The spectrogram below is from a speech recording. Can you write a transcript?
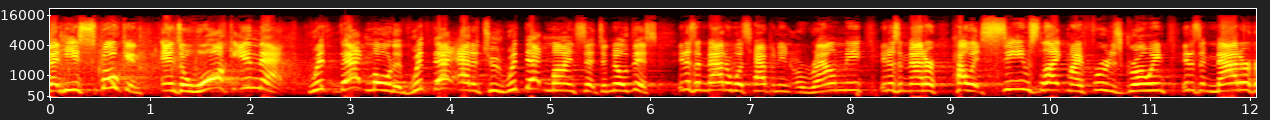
that He has spoken and to walk in that with that motive, with that attitude, with that mindset to know this. It doesn't matter what's happening around me. It doesn't matter how it seems like my fruit is growing. It doesn't matter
